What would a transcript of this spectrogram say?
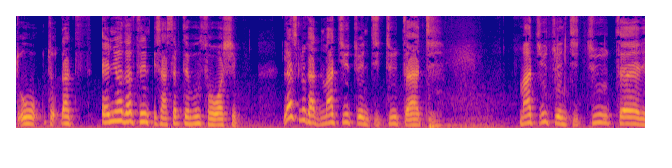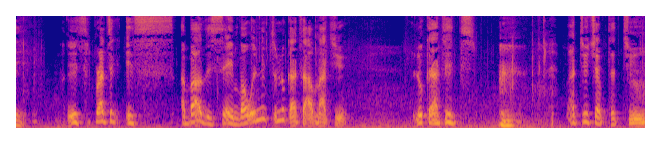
to, to that any other thing is acceptable for worship. Let's look at Matthew 22 30. Matthew 22 30. It's practic- it's about the same, but we need to look at how Matthew look at it. Matthew chapter 2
